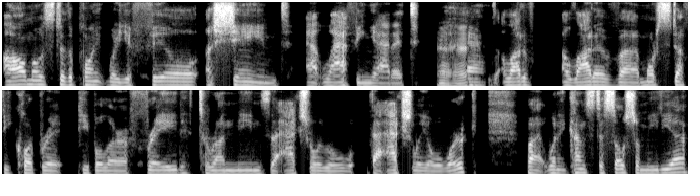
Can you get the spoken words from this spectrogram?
almost to the point where you feel ashamed at laughing at it. Uh-huh. And a lot of a lot of uh, more stuffy corporate people are afraid to run memes that actually will that actually will work. But when it comes to social media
